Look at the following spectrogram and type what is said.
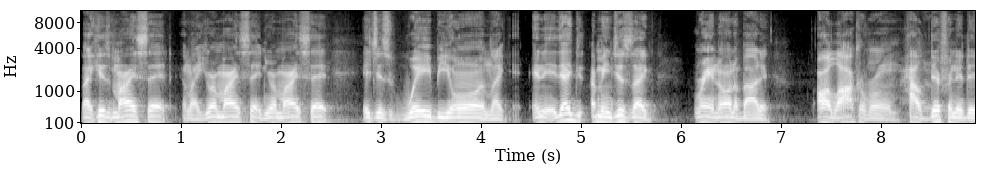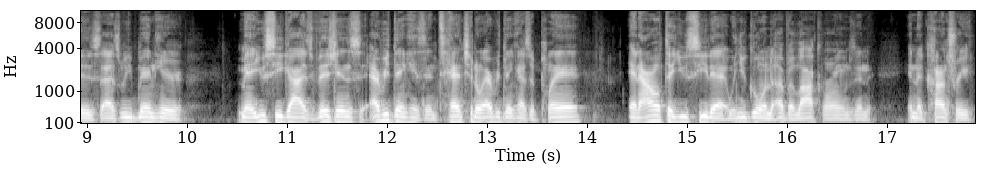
Like his mindset and like your mindset and your mindset is just way beyond like, and that, I mean, just like ran on about it. Our locker room, how different it is as we've been here. Man, you see guys' visions. Everything is intentional. Everything has a plan, and I don't think you see that when you go into other locker rooms and in the country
